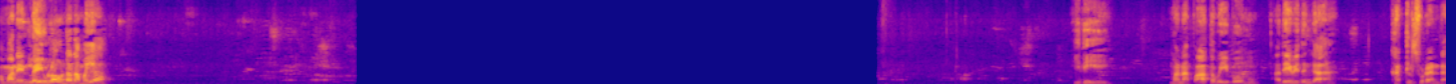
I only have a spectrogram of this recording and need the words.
అమ్మ నేను లైవ్లో ఉన్నాను అమ్మయ్యా. ఇది మన పాత వైభవము. అదేవిధంగా కట్టలు చూడండి.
